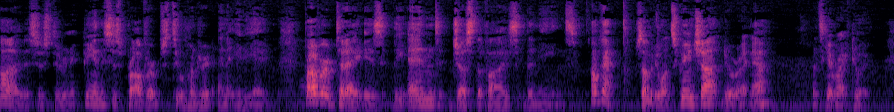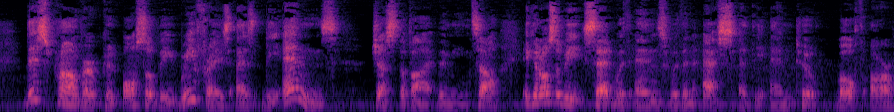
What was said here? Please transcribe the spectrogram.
Hi, this is Tutor Nick P, and this is Proverbs 288. Proverb today is the end justifies the means. Okay, somebody wants a screenshot, do it right now. Let's get right to it. This proverb could also be rephrased as the ends justify the means. So it could also be said with ends with an S at the end too. Both are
